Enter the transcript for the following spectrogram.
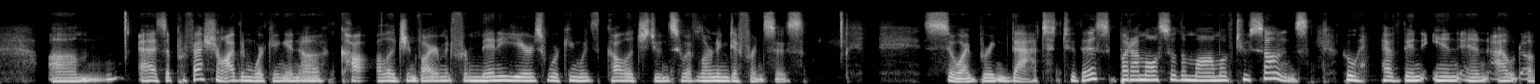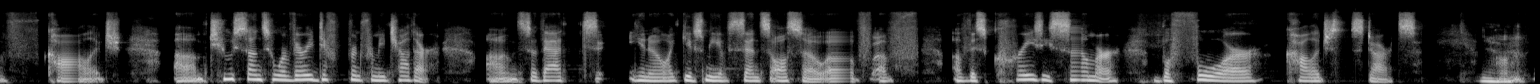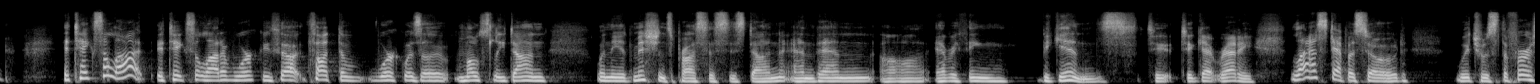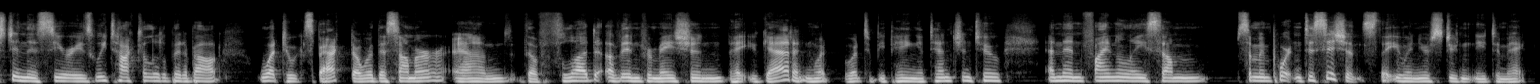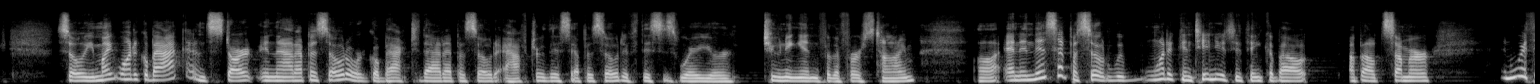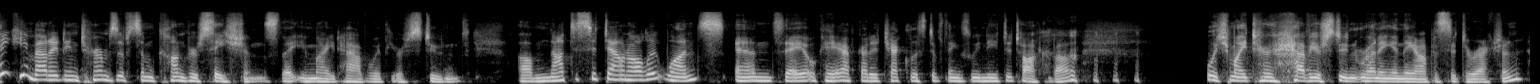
Um, as a professional, I've been working in a college environment for many years, working with college students who have learning differences. So I bring that to this, but I'm also the mom of two sons who have been in and out of college. Um, two sons who are very different from each other. Um, so that, you know, it gives me a sense also of, of, of this crazy summer before college starts. Yeah. Um, it takes a lot. It takes a lot of work. We thought, thought the work was uh, mostly done when the admissions process is done, and then uh, everything begins to to get ready. Last episode, which was the first in this series, we talked a little bit about what to expect over the summer and the flood of information that you get and what, what to be paying attention to. And then finally, some, some important decisions that you and your student need to make. So you might want to go back and start in that episode or go back to that episode after this episode if this is where you're tuning in for the first time. Uh, and in this episode, we want to continue to think about about summer, and we're thinking about it in terms of some conversations that you might have with your student. Um, not to sit down all at once and say, "Okay, I've got a checklist of things we need to talk about." which might have your student running in the opposite direction.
